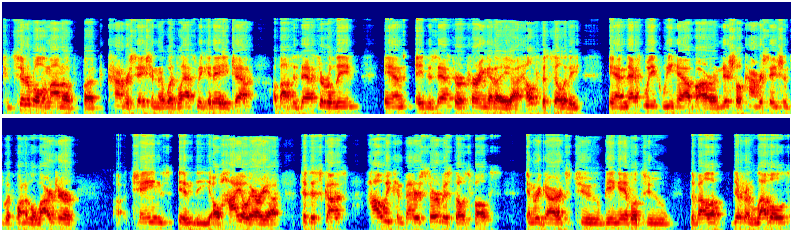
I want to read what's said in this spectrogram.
considerable amount of uh, conversation that was last week at AHF about disaster relief and a disaster occurring at a uh, health facility and next week we have our initial conversations with one of the larger uh, chains in the Ohio area to discuss how we can better service those folks in regards to being able to develop different levels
